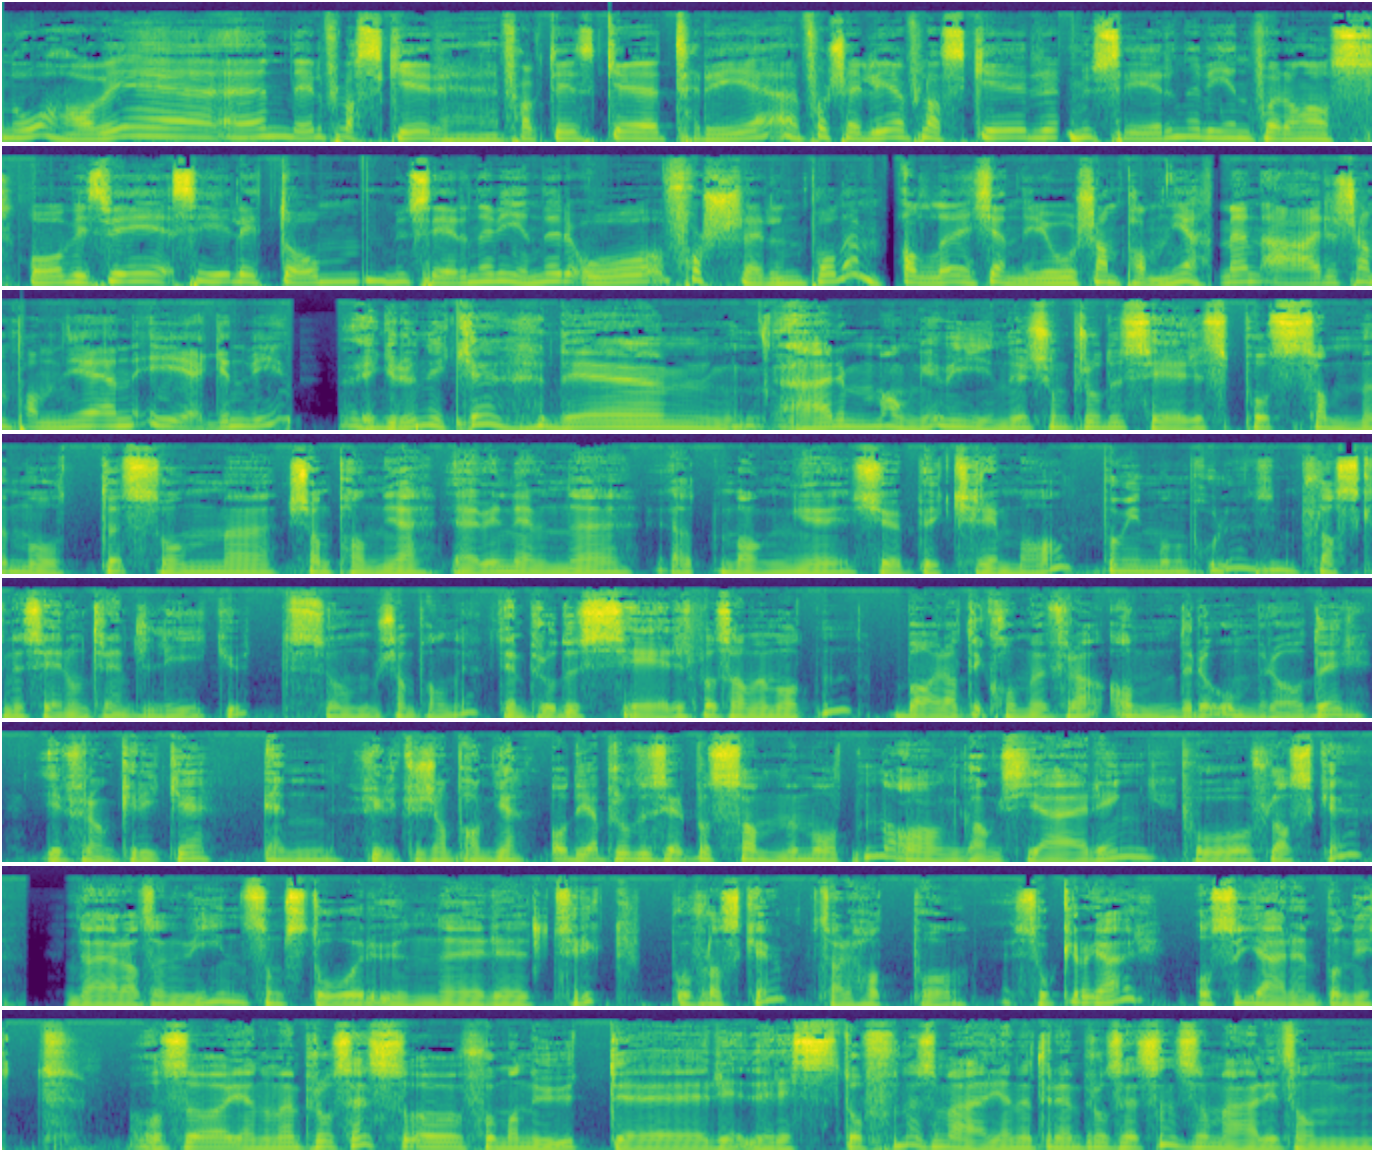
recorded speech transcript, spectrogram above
Og nå har vi en del flasker, faktisk tre forskjellige flasker musserende vin foran oss. Og hvis vi sier litt om musserende viner og forskjellen på dem Alle kjenner jo champagne, men er champagne en egen vin? I grunnen ikke. Det er mange viner som produseres på samme måte som eh, champagne. Jeg vil nevne at mange kjøper Cremant på Vinmonopolet. Flaskene ser omtrent lik ut som champagne. Den produseres på samme måten, bare at de kommer fra andre områder i Frankrike enn fylket champagne. Og de er produsert på samme måten, annengangsgjæring på flaske. Det er altså en vin som står under trykk på flaske. Så har de hatt på sukker og gjær, og så gjærer den på nytt. Og så gjennom en prosess så får man ut reststoffene som er igjen etter den prosessen, som er litt sånn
